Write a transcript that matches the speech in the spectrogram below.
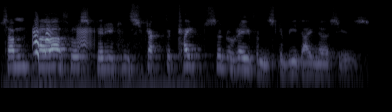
Some powerful spirit instruct the kites and ravens to be thy nurses.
